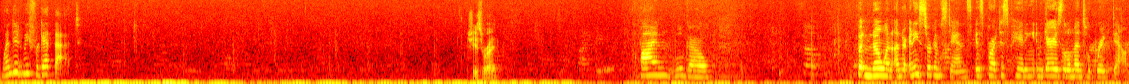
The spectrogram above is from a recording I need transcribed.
When did we forget that? She's right. Fine, we'll go. But no one, under any circumstance, is participating in Gary's little mental breakdown.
